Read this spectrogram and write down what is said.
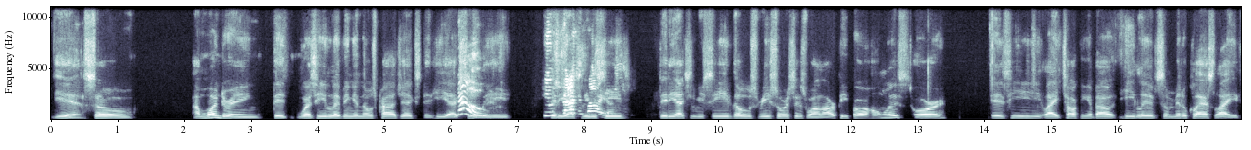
Yeah, so I'm wondering did was he living in those projects? Did he actually He was did he actually us. receive did he actually receive those resources while our people are homeless or is he like talking about he lived some middle class life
